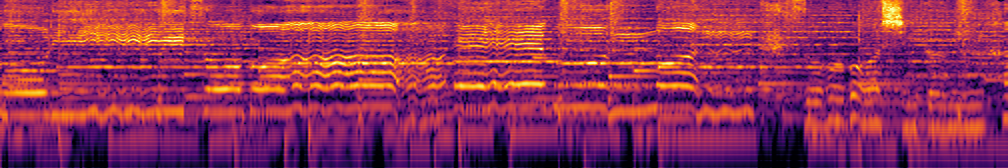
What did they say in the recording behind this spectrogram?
予你做我的温暖，做我心刚下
